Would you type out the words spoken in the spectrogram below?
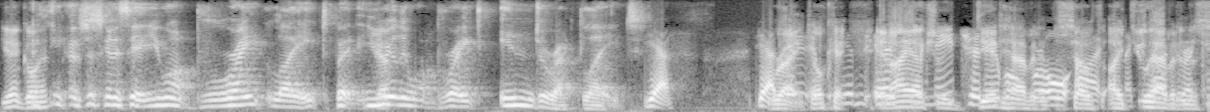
Yeah, go I ahead. think I was just going to say you want bright light, but you Yeah. really want bright indirect light. Yes, Yeah, right. they- okay. in- and in- I actually nature, did have it in the south. in I a do have it in the south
